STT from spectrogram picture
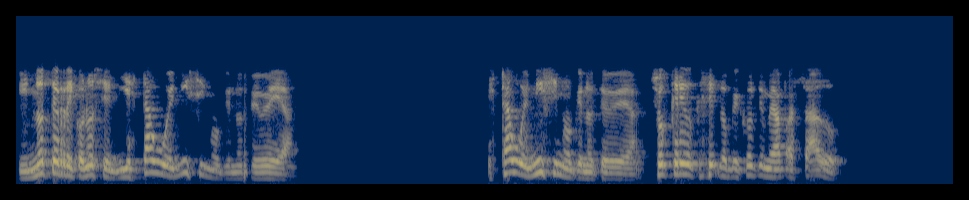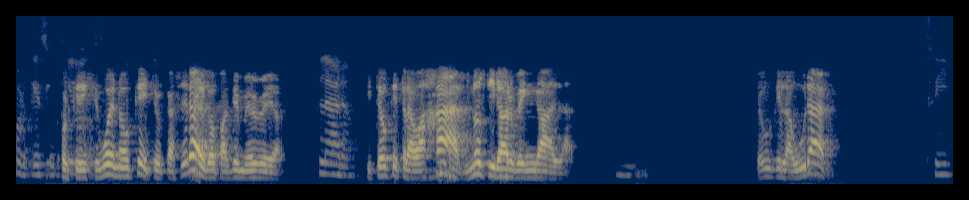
Y no te reconocen, y está buenísimo que no te vean. Está buenísimo que no te vean. Yo creo que es lo mejor que me ha pasado. Porque, dije, bueno, ok, tengo que hacer algo para que me vea. Claro. Y tengo que trabajar, no tirar bengalas. Mm. Tengo que laburar. Sí.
